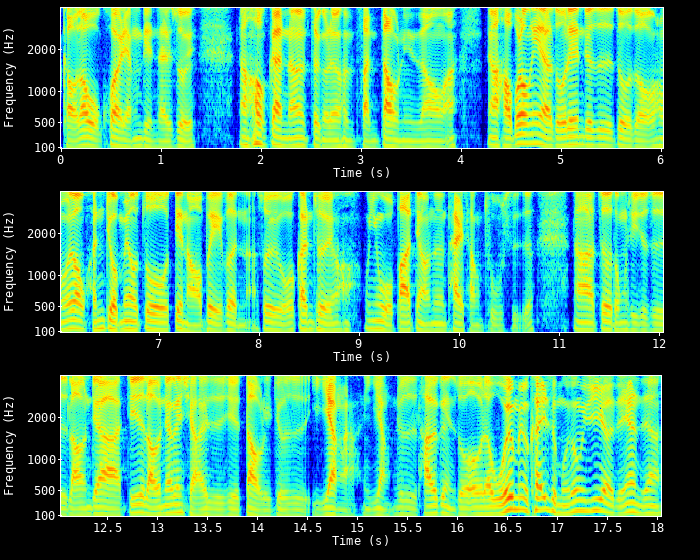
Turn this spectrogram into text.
搞到我快两点才睡，然后干，然后整个人很烦躁，你知道吗？那好不容易啊，昨天就是做做，我有很久没有做电脑备份了，所以我干脆，因为我爸电脑真的太常出事了。那这个东西就是老人家，其实老人家跟小孩子其实道理就是一样啊，一样，就是他会跟你说，哦，我又没有开什么东西啊，怎样怎样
